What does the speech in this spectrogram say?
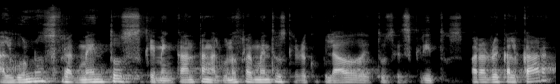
algunos fragmentos que me encantan, algunos fragmentos que he recopilado de tus escritos, para recalcar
